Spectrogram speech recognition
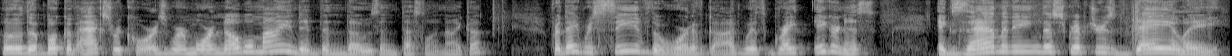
who the book of Acts records were more noble minded than those in Thessalonica, for they received the word of God with great eagerness, examining the scriptures daily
